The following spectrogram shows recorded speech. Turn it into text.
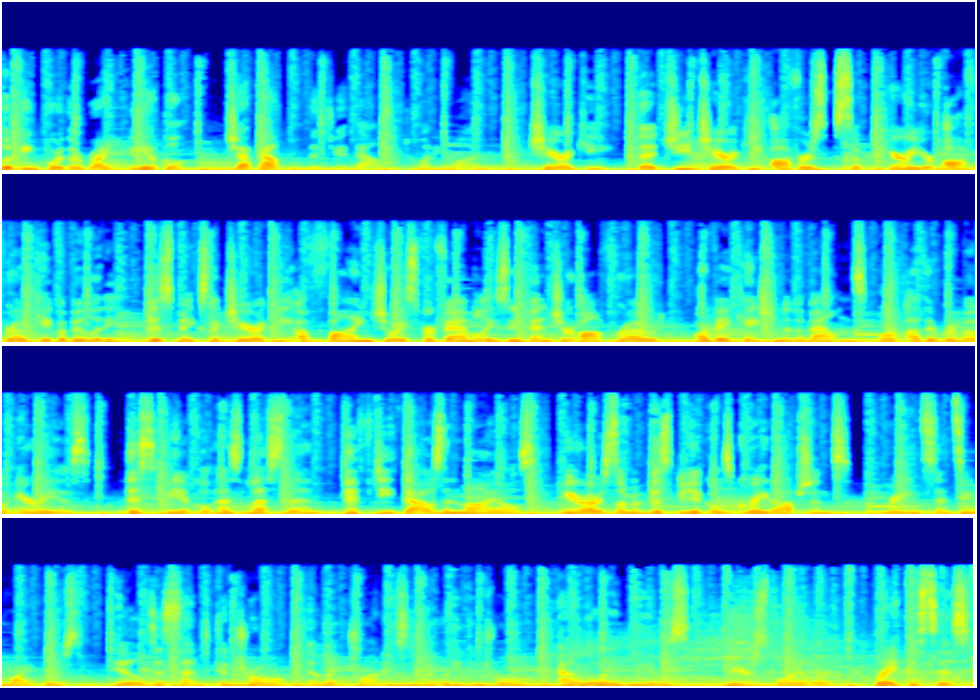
Looking for the right vehicle? Check out the 2021 Cherokee. The Jeep Cherokee offers superior off-road capability. This makes the Cherokee a fine choice for families who venture off-road or vacation in the mountains or other remote areas. This vehicle has less than 50,000 miles. Here are some of this vehicle's great options. Rain sensing wipers, hill descent control, electronic stability brake assist,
